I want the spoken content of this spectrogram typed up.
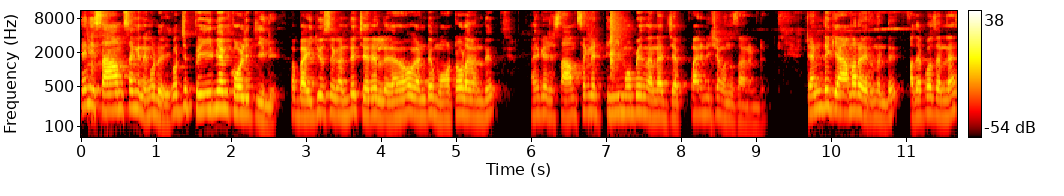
ഇനി സാംസങ്ങിന് ഇങ്ങോട്ട് വരും. കുറച്ച് പ്രീമിയം ക്വാളിറ്റിയിൽ ഇപ്പോൾ ബൈജൂസ് കണ്ട് ചെറിയ ലെനോ കണ്ട് മോട്ടോള കണ്ട്. അതിനുശേഷം സാംസങ്ങിന്റെ ടി മൊബൈൽ എന്ന് പറഞ്ഞാൽ ജപ്പാൻ എഡിഷൻ വന്ന സാധനമുണ്ട്. രണ്ട് ക്യാമറ വരുന്നുണ്ട്. അതേപോലെ തന്നെ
